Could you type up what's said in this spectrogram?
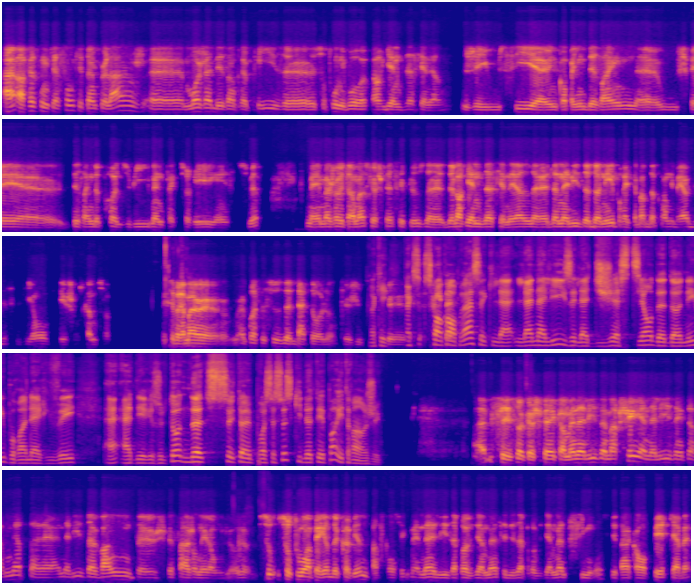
Ah, en fait, c'est une question qui est un peu large. Euh, moi, j'aide des entreprises, euh, surtout au niveau organisationnel. J'ai aussi euh, une compagnie de design où je fais design de produits manufacturés et ainsi de suite. Mais majoritairement, ce que je fais, c'est plus de, l'organisationnel, de l'analyse de données pour être capable de prendre les meilleures décisions, des choses comme ça. C'est vraiment un, processus de data là, que j'utilise. ce qu'on comprend, c'est que l'analyse et la digestion de données pour en arriver à, des résultats, c'est un processus qui ne t'est pas étranger. Ah, c'est ça que je fais comme analyse de marché, analyse Internet, euh, analyse de vente. Euh, je fais ça à journée longue. Surtout en période de COVID, parce qu'on sait que maintenant, les approvisionnements, c'est des approvisionnements de six mois, ce qui est encore pire qu'avant.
